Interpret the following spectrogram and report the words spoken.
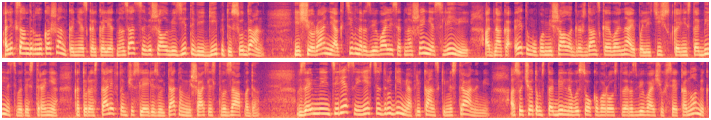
Александр Лукашенко несколько лет назад совершал визиты в Египет и Судан. Еще ранее активно развивались отношения с Ливией, однако этому помешала гражданская война и политическая нестабильность в этой стране, которые стали в том числе результатом вмешательства Запада. Взаимные интересы есть и с другими африканскими странами, а с учетом стабильно высокого роста развивающихся экономик,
